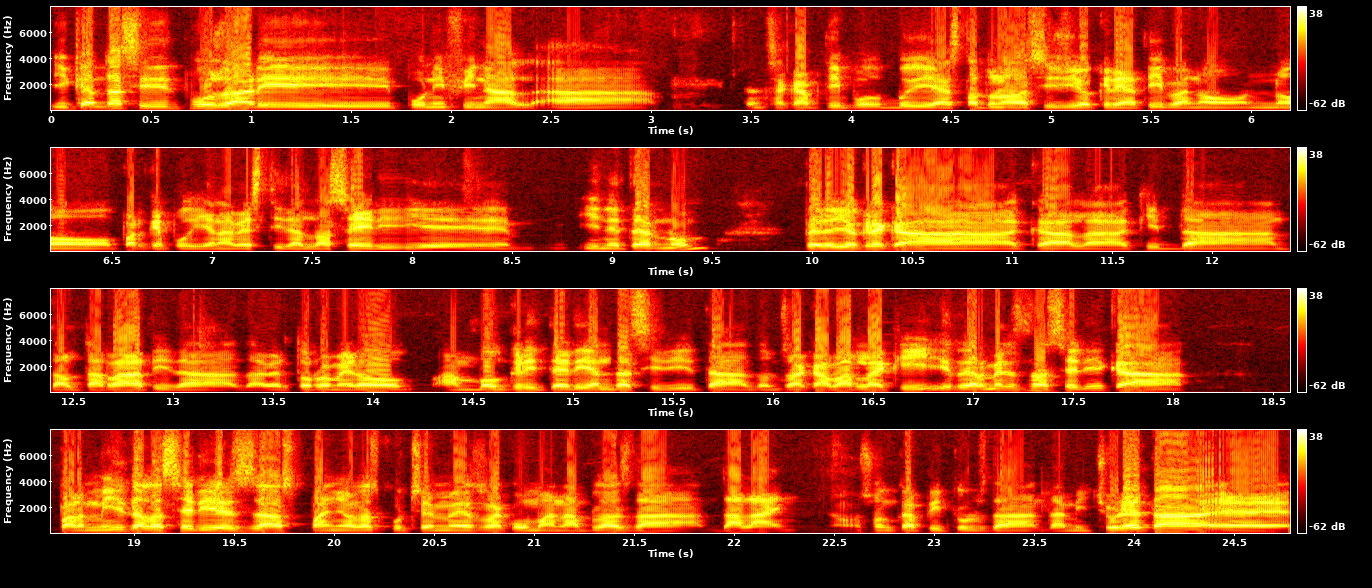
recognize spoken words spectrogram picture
i que han decidit posar-hi punt i final a, sense cap tipus... Vull dir, ha estat una decisió creativa, no, no perquè podien haver estirat la sèrie in eternum, però jo crec que, que l'equip de, del Terrat i de, de Berto Romero, amb bon criteri, han decidit a, doncs, acabar-la aquí. I realment és una sèrie que, per mi, de les sèries espanyoles potser més recomanables de, de l'any. No? Són capítols de, de mitja horeta eh,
